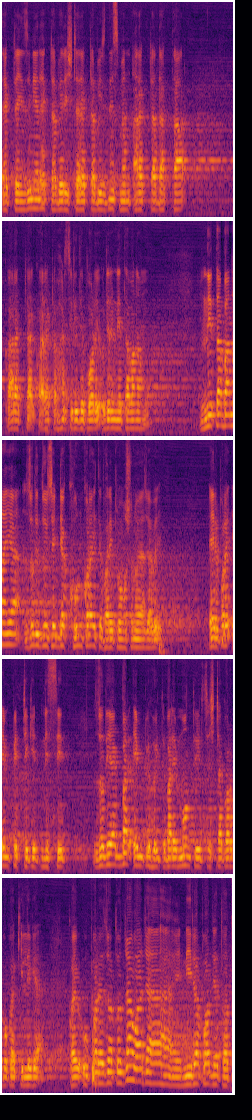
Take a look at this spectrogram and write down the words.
একটা ইঞ্জিনিয়ার, একটা ব্যারিস্টার, একটা বিজনেসম্যান, আর একটা ডাক্তার। আর একটা আর একটা ভার্সিটিতে পড়ে, ওইটার নেতা নেতা বানাইয়া যদি দুই খুন করাইতে পারি প্রমোশন হয়ে যাবে। এরপরে এমপির টিকিট নিশ্চিত। যদি একবার এমপি হইতে পারে, মন্ত্রীর চেষ্টা কয় উপরে যত যাওয়া যায়, নিরাপদে তত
